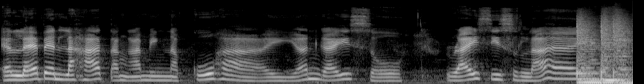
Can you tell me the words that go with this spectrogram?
11 lahat ang aming nakuha. Ayan guys, so, rice is life.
